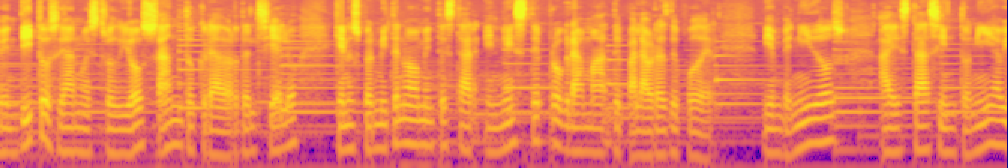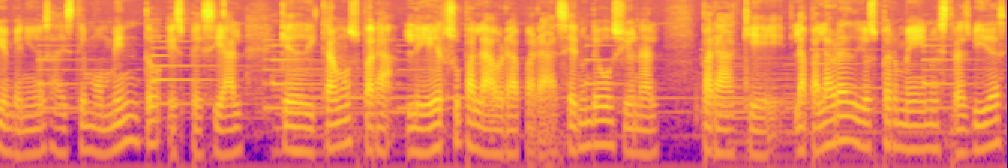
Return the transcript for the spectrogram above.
Bendito sea nuestro Dios Santo, Creador del cielo, que nos permite nuevamente estar en este programa de Palabras de Poder. Bienvenidos a esta sintonía, bienvenidos a este momento especial que dedicamos para leer su palabra, para hacer un devocional, para que la palabra de Dios permee nuestras vidas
